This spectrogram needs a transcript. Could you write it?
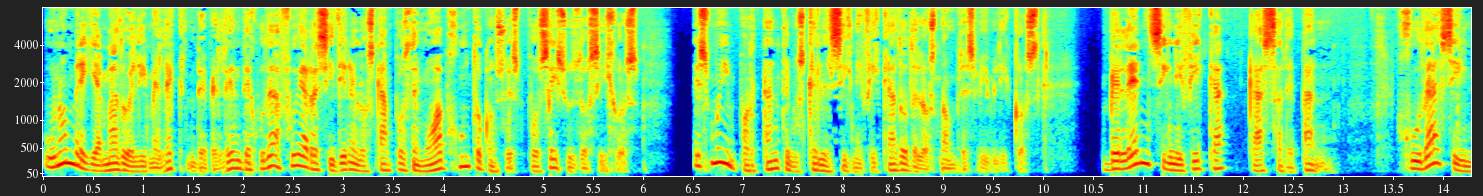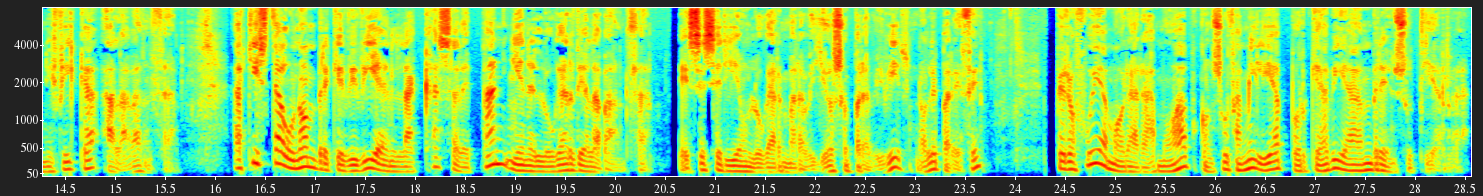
Un hombre llamado Elimelech de Belén de Judá fue a residir en los campos de Moab junto con su esposa y sus dos hijos. Es muy importante buscar el significado de los nombres bíblicos. Belén significa casa de pan. Judá significa alabanza. Aquí está un hombre que vivía en la casa de pan y en el lugar de alabanza. Ese sería un lugar maravilloso para vivir, ¿no le parece? Pero fue a morar a Moab con su familia porque había hambre en su tierra.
